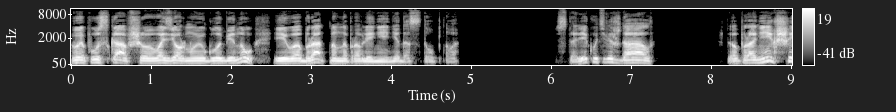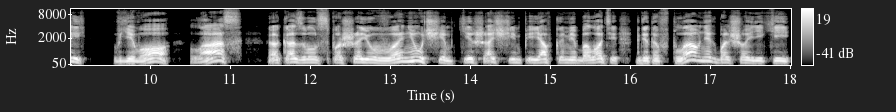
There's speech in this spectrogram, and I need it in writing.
выпускавшего в озерную глубину и в обратном направлении недоступного. Старик утверждал, что проникший в его лаз оказывался по шею в вонючем, кишащем пиявками болоте где-то в плавнях большой реки,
